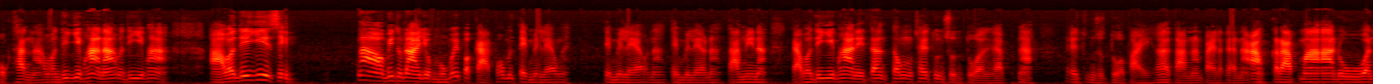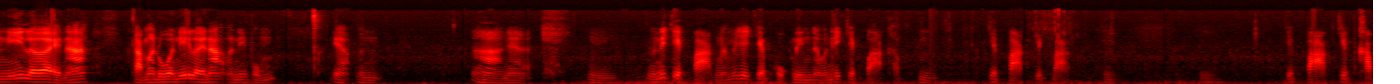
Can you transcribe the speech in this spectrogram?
6 ท่านนะวันที่ 25 นะวันที่ 25อ่าวันที่ 20อ้ามิถุนายนผมไม่ประกาศเพราะมันเต็มไปแล้วไง ต็มไปแล้วนะเต็มไปแล้วนะตามนี้นะแต่วันที่ 25 นี่ต้องต้องใช้ทุนส่วนตัวนะครับนะใช้ทุนส่วนตัวไปตามนั้นไปแล้วกันนะอ้าวกลับมาดูวันนี้เลยนะ กลับมาดูวันนี้เลยนะ วันนี้ผมเนี่ยมันอ่าเนี่ยอืมวันนี้เจ็บปากนะไม่ใช่เจ็บกกลิ้นนะวันนี้เจ็บปากครับอืเจ็บปากเจ็บปาก เจ็บปากเจ็บคำ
